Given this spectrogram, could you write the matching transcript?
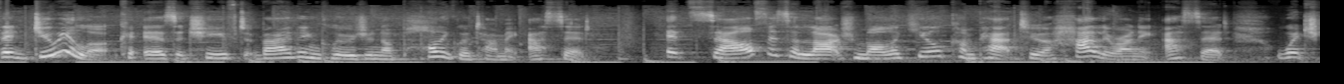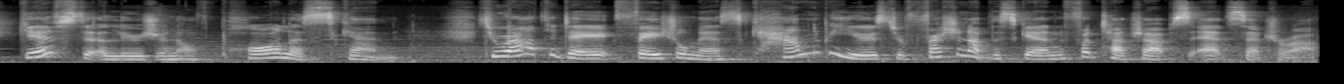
The dewy look is achieved by the inclusion of polyglutamic acid, itself is a large molecule compared to a hyaluronic acid, which gives the illusion of poreless skin. Throughout the day, facial mists can be used to freshen up the skin for touch ups, etc.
